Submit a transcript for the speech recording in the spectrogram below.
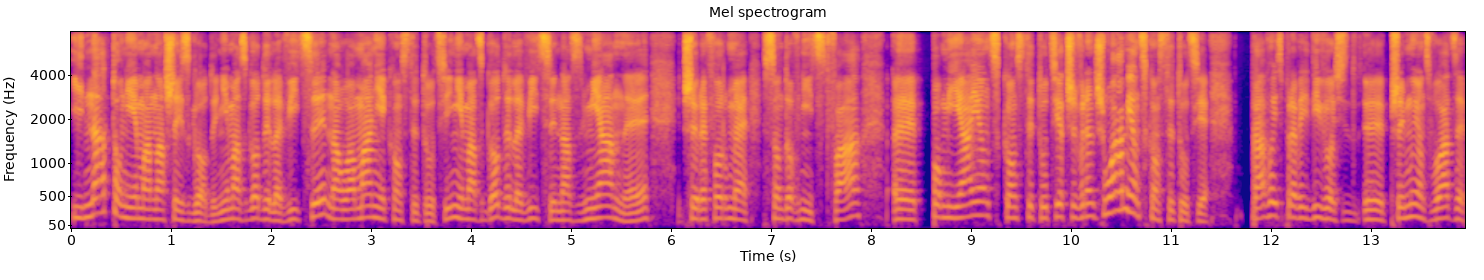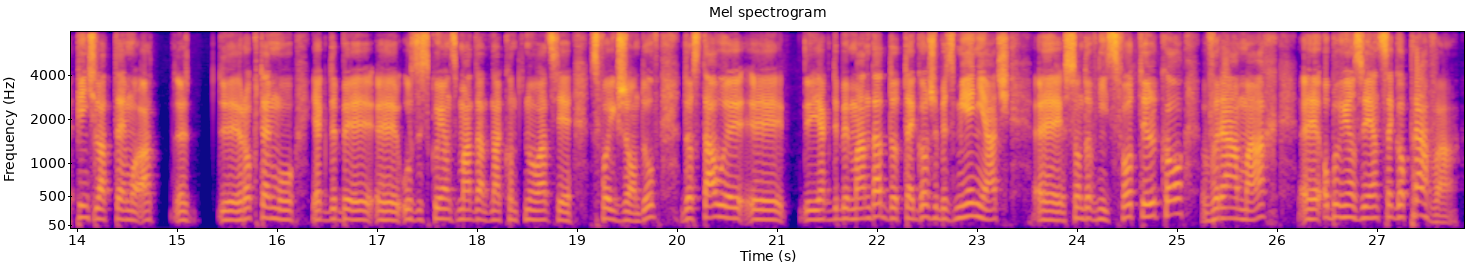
I na to nie ma naszej zgody. Nie ma zgody lewicy na łamanie konstytucji, nie ma zgody lewicy na zmiany czy reformę sądownictwa, e, pomijając konstytucję, czy wręcz łamiąc konstytucję. Prawo i Sprawiedliwość, e, przejmując władzę 5 lat temu, a e, e, rok temu, jak gdyby uzyskując mandat na kontynuację swoich rządów, dostały jak gdyby mandat do tego, żeby zmieniać sądownictwo tylko w ramach obowiązującego prawa.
